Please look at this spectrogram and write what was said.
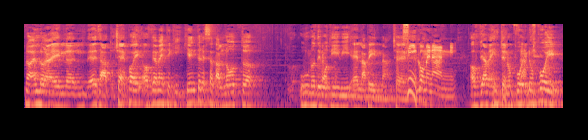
No, allora il, il, esatto, cioè poi ovviamente chi, chi è interessato al note uno dei certo. motivi è la penna. Cioè, sì, come Nanni. Ovviamente non puoi, non puoi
